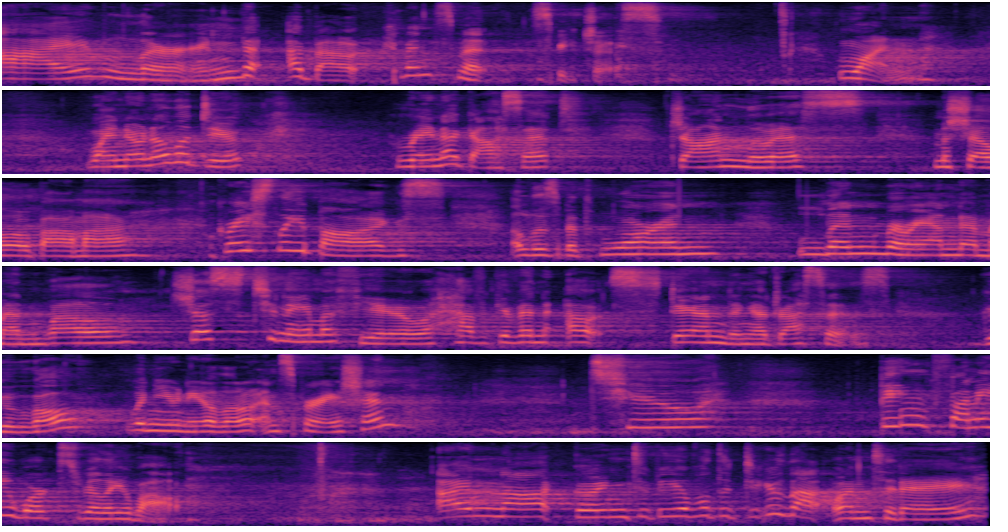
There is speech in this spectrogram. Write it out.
I learned about commencement speeches. One, Winona LaDuke, Reina Gossett, John Lewis, Michelle Obama, Grace Lee Boggs, Elizabeth Warren, Lynn Miranda Manuel, just to name a few, have given outstanding addresses. Google, when you need a little inspiration. Two, being funny works really well. I'm not going to be able to do that one today.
